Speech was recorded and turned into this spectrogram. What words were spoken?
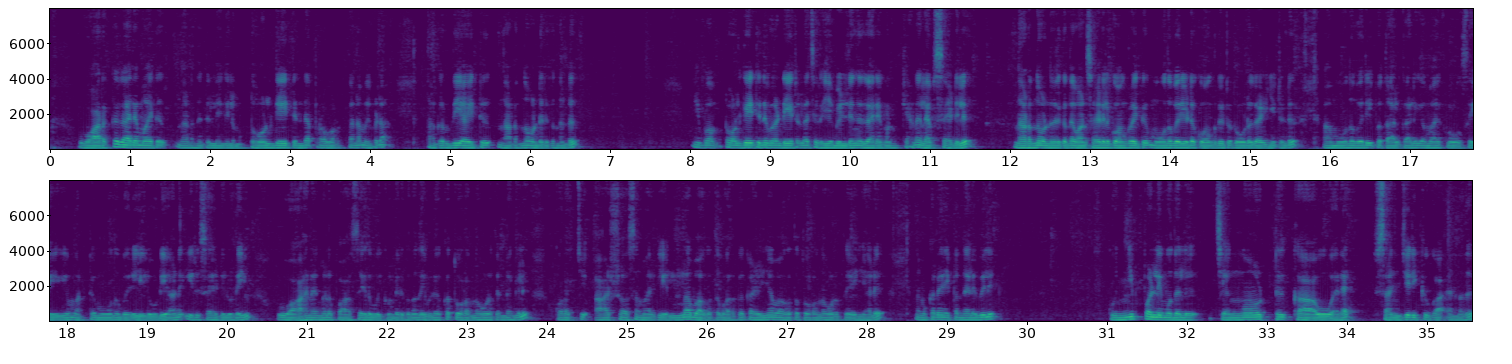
വർക്ക് കാര്യമായിട്ട് നടന്നിട്ടില്ലെങ്കിലും ടോൾ ഗേറ്റിന്റെ പ്രവർത്തനം ഇവിടെ തകൃതിയായിട്ട് നടന്നുകൊണ്ടിരിക്കുന്നുണ്ട്. ഇപ്പം ടോൾ ഗേറ്റിന് വേണ്ടിയിട്ടുള്ള ചെറിയ ബിൽഡിങ് കാര്യങ്ങളൊക്കെയാണ് ലെഫ്റ്റ് സൈഡിൽ നടന്നുകൊണ്ടിരിക്കുന്നത് വൺ സൈഡിൽ കോൺക്രീറ്റ് മൂന്ന് വരിയുടെ കോൺക്രീറ്റ് റോഡ് കഴിഞ്ഞിട്ടുണ്ട്. ആ മൂന്ന് വരി ഇപ്പോൾ താൽക്കാലികമായി ക്ലോസ് ചെയ്യുകയും മറ്റ് മൂന്ന് വരിയിലൂടെയാണ് ഇരു സൈഡിലൂടെയും വാഹനങ്ങൾ പാസ് ചെയ്ത് പോയിക്കൊണ്ടിരിക്കുന്നത്. ഇവിടെയൊക്കെ തുറന്നു കൊടുത്തിട്ടുണ്ടെങ്കിൽ കുറച്ച് ആശ്വാസമായിരിക്കും. എല്ലാ ഭാഗത്തും അവർക്ക് കഴിഞ്ഞ ഭാഗത്ത് തുറന്നു കൊടുത്തു കഴിഞ്ഞാൽ നമുക്കറിയാം ഇപ്പം നിലവിൽ കുഞ്ഞിപ്പള്ളി മുതൽ ചെങ്ങോട്ട് കാവ് വരെ സഞ്ചരിക്കുക എന്നത്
